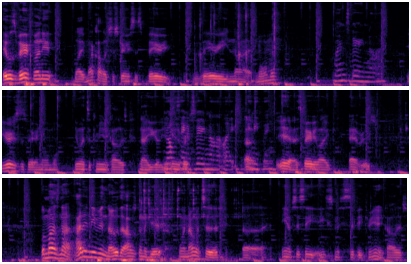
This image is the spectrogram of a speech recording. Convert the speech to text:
It was very funny. Like my college experience is very, very not normal. Mine's very not. Yours is very normal. You went to community college. Now you go to No, I'm saying it's very not like Oh. anything. Yeah, it's very like average. But mine's not. I didn't even know that I was gonna get when I went to uh, EMCC East Mississippi Community College.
